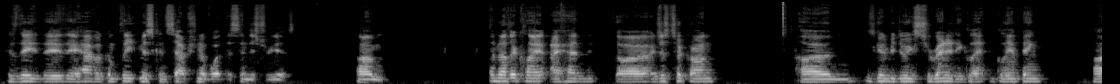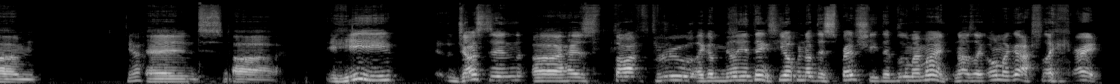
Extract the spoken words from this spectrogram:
because they, they they have a complete misconception of what this industry is. Um, another client I had uh, I just took on um, is going to be doing Serenity glamping. Um, yeah. And uh, he, Justin, uh, has thought through like a million things. He opened up this spreadsheet that blew my mind. And I was like, oh my gosh, like, all right.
